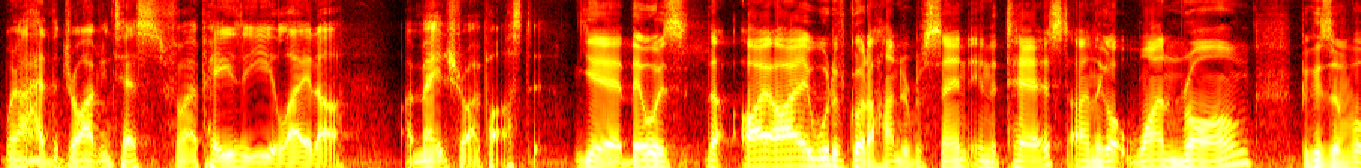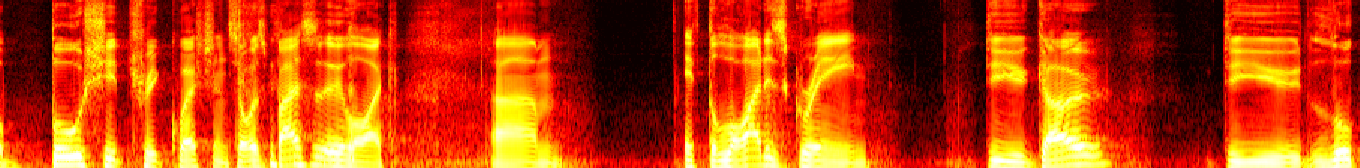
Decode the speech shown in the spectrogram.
when I had the driving test for my P's a year later, I made sure I passed it. Yeah, there was. The, I, I would have got 100% in the test. I only got one wrong because of a bullshit trick question. So it was basically like um, if the light is green, do you go, Do you look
